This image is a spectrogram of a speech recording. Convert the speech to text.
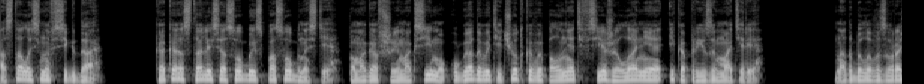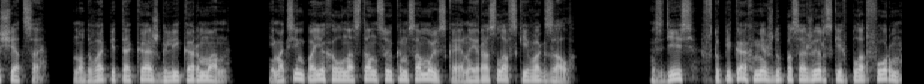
осталась навсегда. Как и остались особые способности, помогавшие Максиму угадывать и четко выполнять все желания и капризы матери. Надо было возвращаться, но два пятака жгли карман, и Максим поехал на станцию Комсомольская, на Ярославский вокзал. Здесь, в тупиках между пассажирских платформ,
